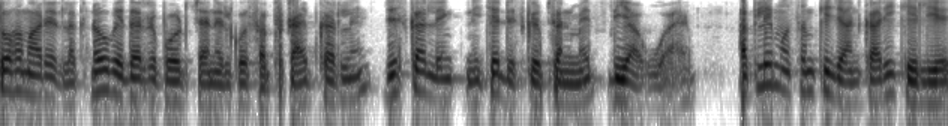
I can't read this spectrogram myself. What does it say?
तो हमारे लखनऊ वेदर रिपोर्ट चैनल को सब्सक्राइब कर लें, जिसका लिंक नीचे डिस्क्रिप्शन में दिया हुआ है। अगले मौसम की जानकारी के लिए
